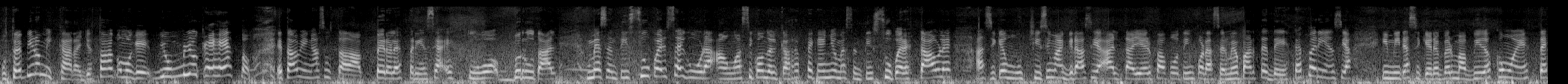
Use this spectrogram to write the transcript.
ustedes vieron mis caras, yo estaba como que, Dios mío, ¿qué es esto? Estaba bien asustada, pero la experiencia estuvo brutal. Me sentí súper segura, aún así cuando el carro es pequeño me sentí súper estable. Así que muchísimas gracias al taller Papotín por hacerme parte de esta experiencia. Y mira, si quieres ver más videos como este,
